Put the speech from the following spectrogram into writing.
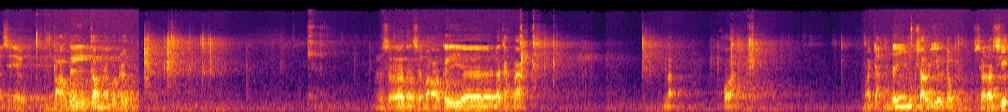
nó sẽ bỏ cái còng này vào trước. Rồi sau đó ta sẽ bỏ cái ờ, đá cắt vào. Lắp khóa. Và chặn cái nút sau để giữ trục sau đó siết.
